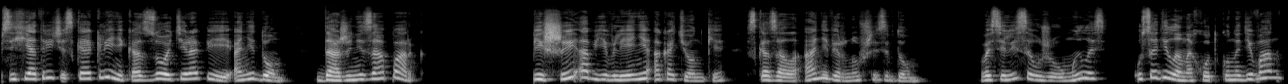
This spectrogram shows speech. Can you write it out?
Психиатрическая клиника с зоотерапией, а не дом. Даже не зоопарк. «Пиши объявление о котенке», – сказала Аня, вернувшись в дом. Василиса уже умылась, усадила находку на диван,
